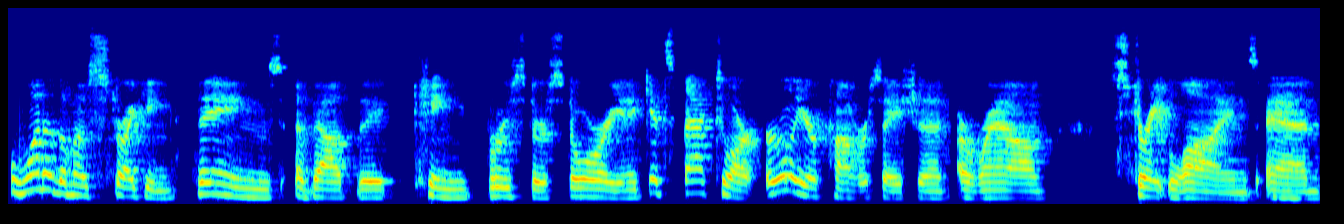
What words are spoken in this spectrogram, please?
one of the most striking things about the King Brewster story, and it gets back to our earlier conversation around straight lines mm-hmm. and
